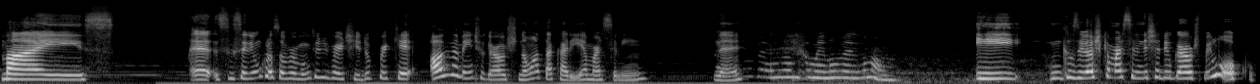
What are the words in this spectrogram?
Mas. É, seria um crossover muito divertido, porque, obviamente, o Geralt não atacaria a Marceline, né? Eu também não vejo, não. E, inclusive, eu acho que a Marceline deixaria o Geralt meio louco.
